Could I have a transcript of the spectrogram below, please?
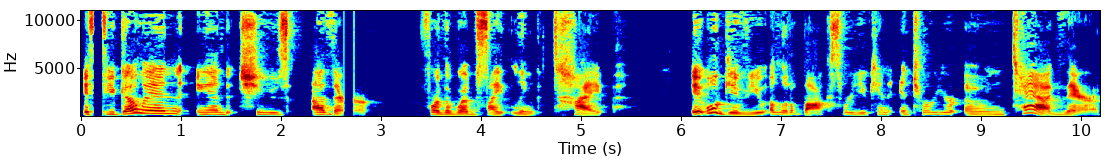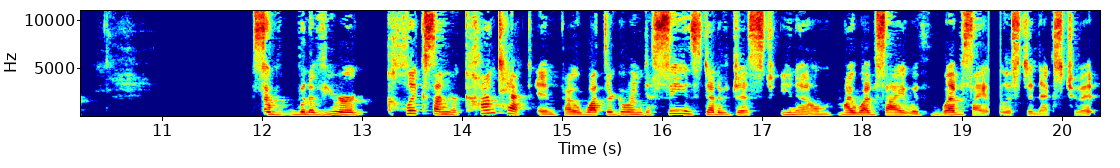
If you go in and choose other for the website link type, it will give you a little box where you can enter your own tag there. So when a viewer clicks on your contact info, what they're going to see instead of just, you know, my website with website listed next to it,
